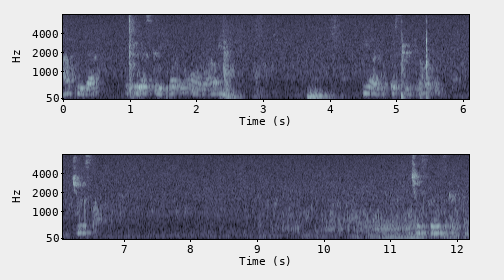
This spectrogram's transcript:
Ah, mira, es el escritorio o no. Mira, escritorio. Chusco. Chusco es cartón.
